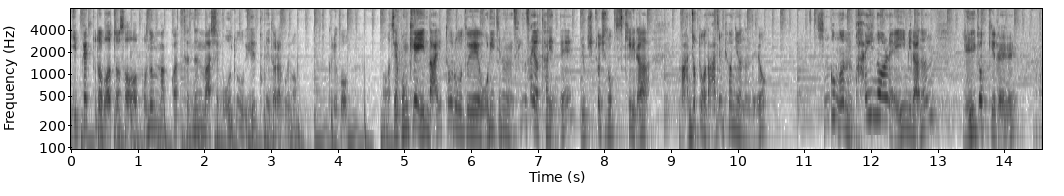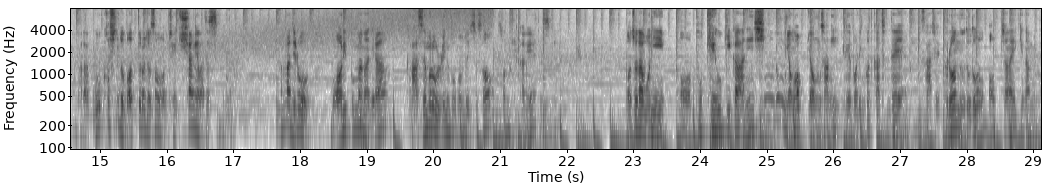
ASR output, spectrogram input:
이펙트도 멋져서 보는 맛과 듣는 맛이 모두 일품이더라고요. 그리고 어, 제 본캐인 나이토로드의 오리진은 생사 여탈인데 60도 지속 스킬이라 만족도가 낮은 편이었는데요. 신궁은 파이널 에임이라는 일격기를 어, 받았고 컷신도 멋들어져서 제 취향에 맞았습니다. 한마디로 머리뿐만 아니라 가슴을 올리는 부분도 있어서 선택하게 됐습니다. 어쩌다 보니 어, 부캐 후기가 아닌 신궁 영업 영상이 돼버린 것 같은데 사실 그런 의도도 없잖아 있긴 합니다.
